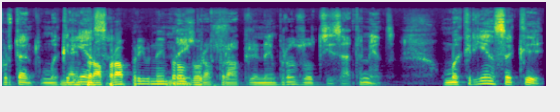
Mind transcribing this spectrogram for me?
Portanto, uma criança... Nem para o próprio, nem para os para o outros. próprio, nem para os outros, exatamente. Uma criança que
